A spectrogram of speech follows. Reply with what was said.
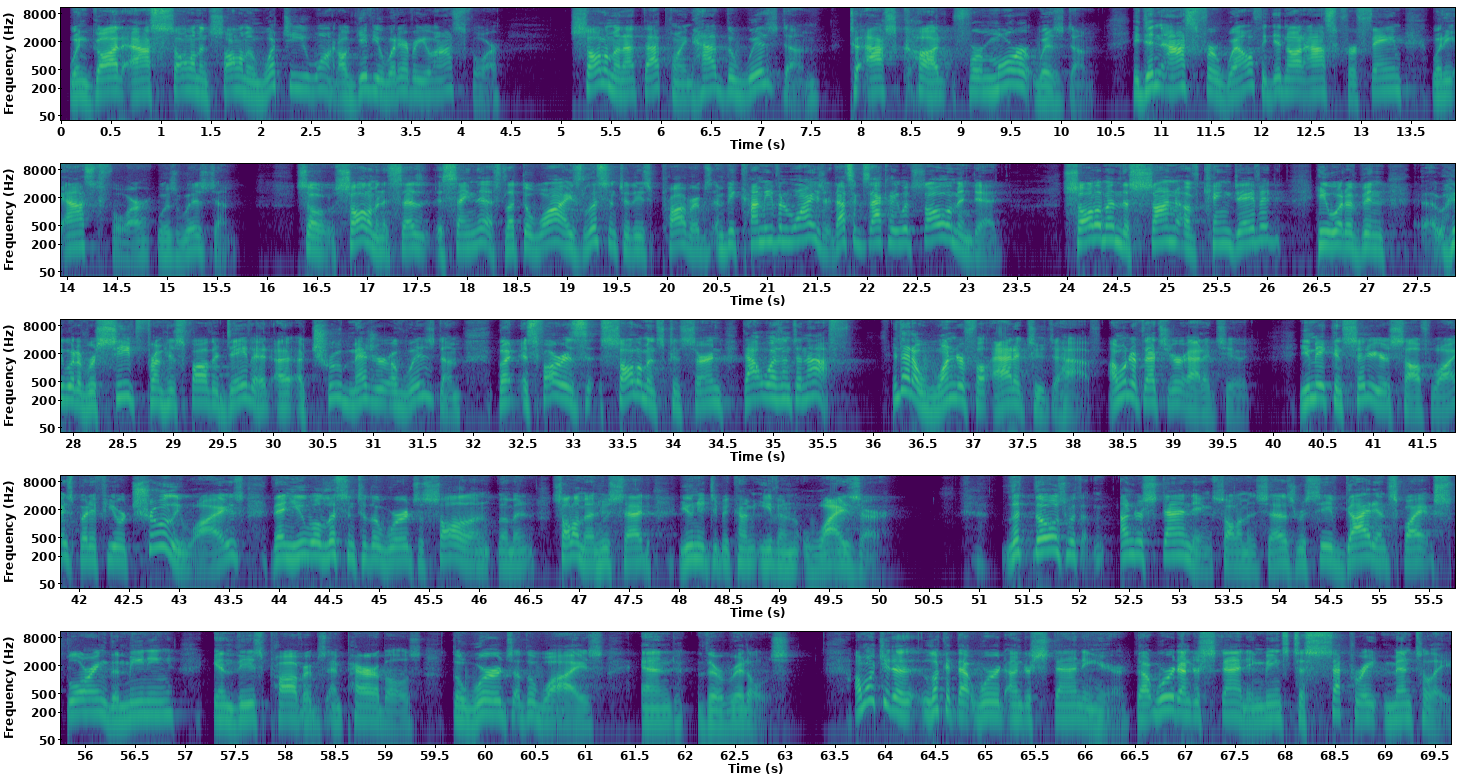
When God asked Solomon, Solomon, what do you want? I'll give you whatever you ask for. Solomon at that point had the wisdom to ask God for more wisdom. He didn't ask for wealth, he did not ask for fame. What he asked for was wisdom. So Solomon says, is saying this let the wise listen to these proverbs and become even wiser. That's exactly what Solomon did. Solomon, the son of King David, he would have been Uh, he would have received from his father David a, a, true measure of wisdom. But as far as Solomon's concerned, that wasn't enough. Isn't that a wonderful attitude to have? I wonder if that's your attitude. You may consider yourself wise, but if you're truly wise, then you will listen to the words of Solomon, Solomon who said, You need to become even wiser. Let those with understanding, Solomon says, receive guidance by exploring the meaning in these proverbs and parables the words of the wise and their riddles. I want you to look at that word understanding here. That word understanding means to separate mentally.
